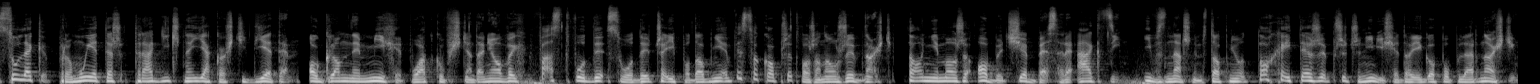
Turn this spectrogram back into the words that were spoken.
Sulek promuje też tragicznej jakości dietę. Ogromne michy płatków śniadaniowych, fast foody, słodycze i podobnie wysoko przetworzoną żywność. To nie może obyć się bez reakcji. I w znacznym stopniu to hejterzy przyczynili się do jego popularności.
